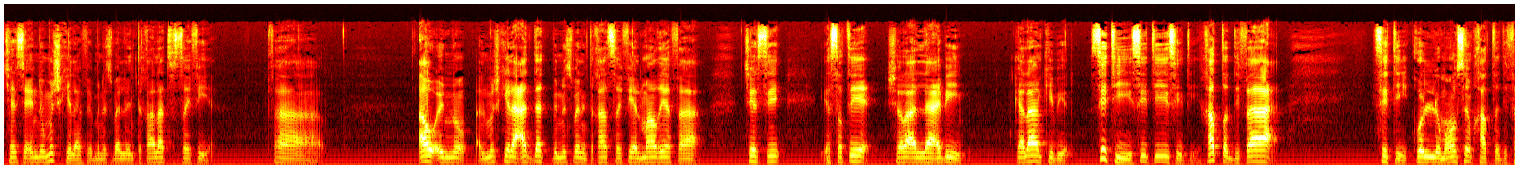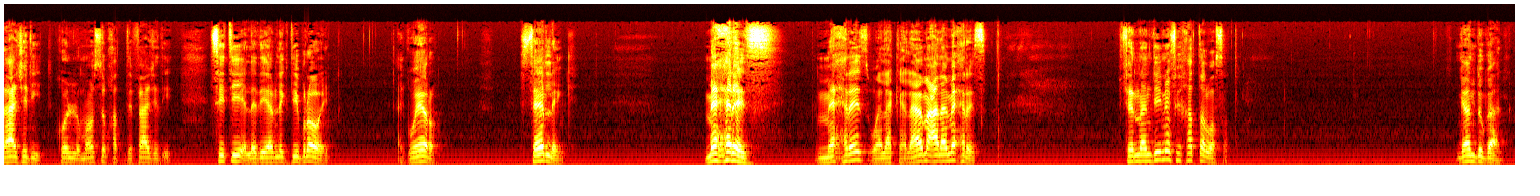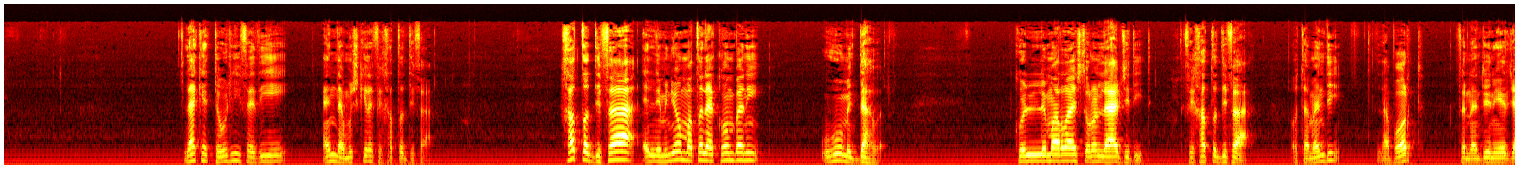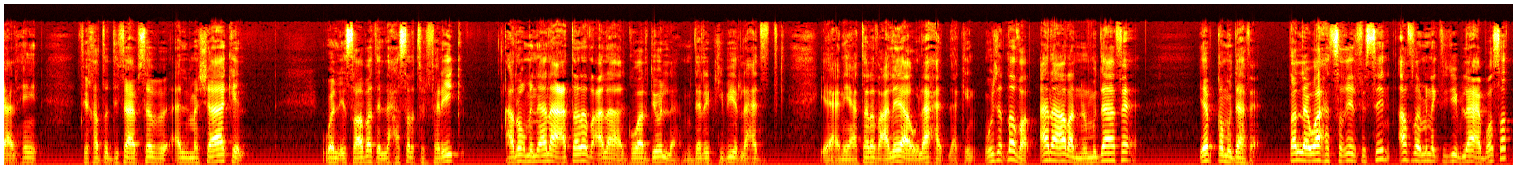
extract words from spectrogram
تشيلسي عنده مشكلة في بالنسبة للانتقالات الصيفية. ف أو إنه المشكلة عدت بالنسبة للانتقالات الصيفية الماضية فتشيلسي يستطيع شراء اللاعبين. كلام كبير. سيتي سيتي سيتي. خط الدفاع سيتي. كل موسم خط دفاع جديد. كل موسم خط دفاع جديد. سيتي الذي يملك دي بروين أجويرو ستيرلينج محرز. محرز ولا كلام على محرز. فرناندينو في خط الوسط. جوندوجان. لكن التوليفة ذي عندها مشكلة في خط الدفاع. خط الدفاع اللي من يوم ما طلع كومباني وهو متدهور. كل مرة يشترون لاعب جديد في خط الدفاع. اوتامندي لابورت فرناندينو يرجع الحين. في خط الدفاع بسبب المشاكل والإصابات اللي حصلت في الفريق. على الرغم ان أنا أعترض على جوارديولا مدرب كبير لا احد يعني يعترض عليه أو لا احد لكن وجهة نظر أنا أرى إن المدافع يبقى مدافع. طلع واحد صغير في السن أفضل منك تجيب لاعب وسط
